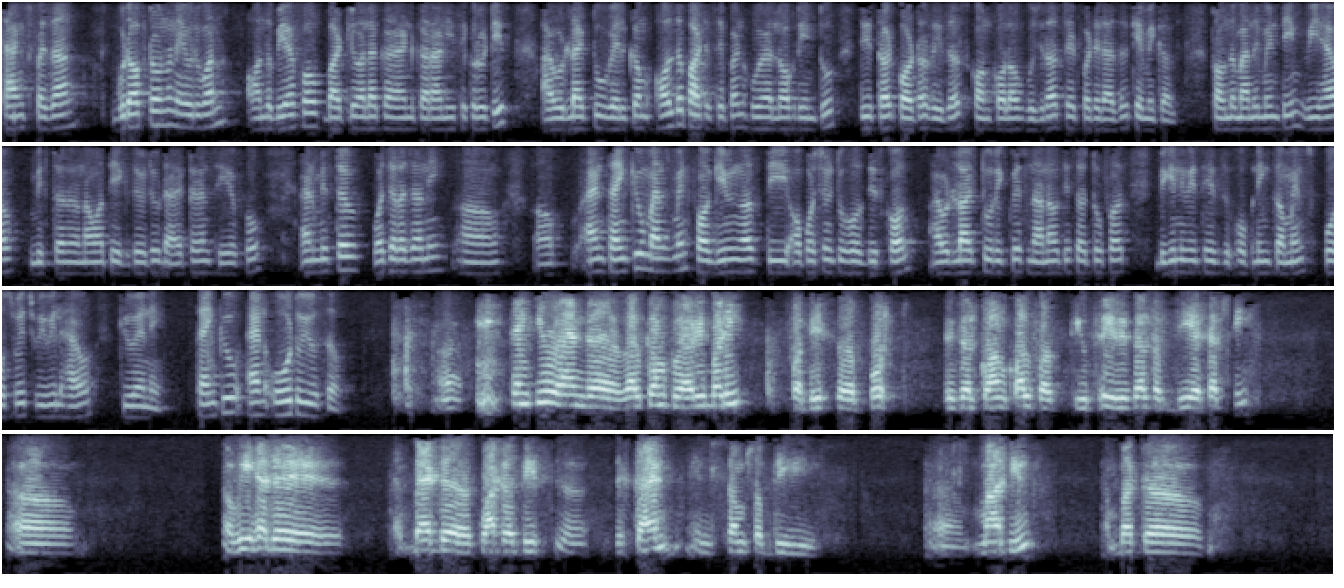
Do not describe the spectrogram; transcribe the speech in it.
Thanks, Faizan. Good afternoon, everyone. On the behalf of Batlivala and Karani Securities, I would like to welcome all the participants who are logged into the third quarter results con call of Gujarat State Fertilizer Chemicals. From the management team, we have Mr. Nanavati, Executive Director and CFO, and Mr. Vacharajani. Uh, uh, and thank you, management, for giving us the opportunity to host this call. I would like to request Nanavati sir to first begin with his opening comments, post which we will have Q&A. Thank you, and over to you, sir. Uh, thank you, and uh, welcome to everybody for this uh, post-result con call for Q3 result of GSFC. Uh, we had a, a bad uh, quarter this uh, this time in terms of the uh, margins, but uh,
